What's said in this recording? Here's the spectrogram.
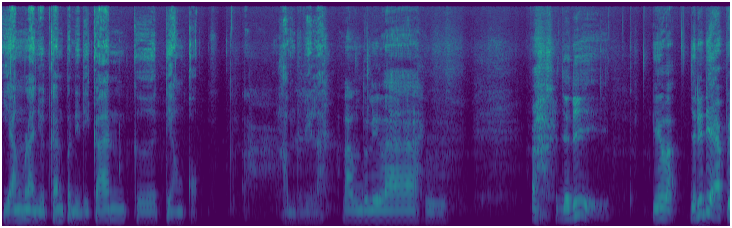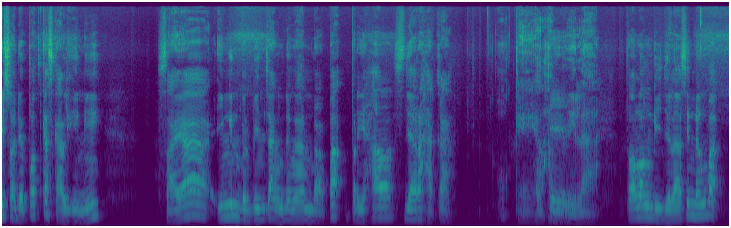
yang melanjutkan pendidikan ke Tiongkok. Alhamdulillah. Alhamdulillah. Ah, jadi Pak. Jadi di episode podcast kali ini saya ingin berbincang dengan Bapak perihal sejarah HK. Oke, Oke. alhamdulillah. Tolong dijelasin dong, Pak.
